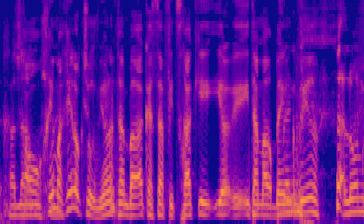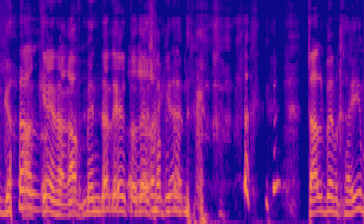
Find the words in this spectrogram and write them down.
אחד יש לך אורחים הכי לא קשורים, יונתן ברק, אסף יצחקי, איתמר בן גביר. אלון גל. אה, כן, הרב מנדלה, אתה יודע, יש לך כן. פתאום. טל בן חיים,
